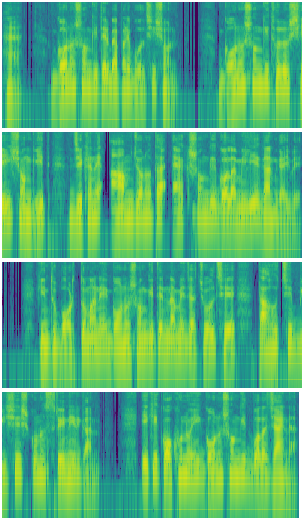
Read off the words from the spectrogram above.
হ্যাঁ গণসঙ্গীতের ব্যাপারে বলছি, শোন। গণসঙ্গীত হল সেই সংগীত যেখানে আম জনতা একসঙ্গে গলা মিলিয়ে গান গাইবে। কিন্তু বর্তমানে গণসঙ্গীতের নামে যা চলছে, তা হচ্ছে বিশেষ কোনো শ্রেণির গান। একে কখনোই গণসঙ্গীত বলা যায় না।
